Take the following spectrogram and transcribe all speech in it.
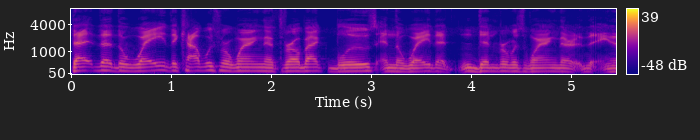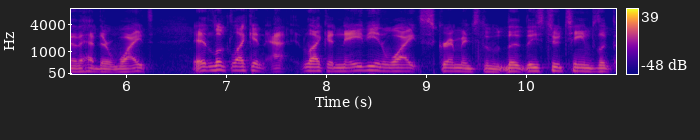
That the the way the Cowboys were wearing their throwback blues and the way that Denver was wearing their you know they had their white. It looked like an like a navy and white scrimmage. The, the, these two teams looked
